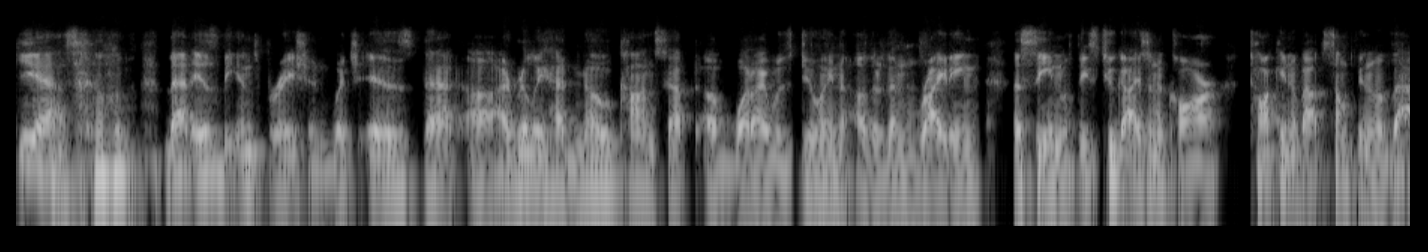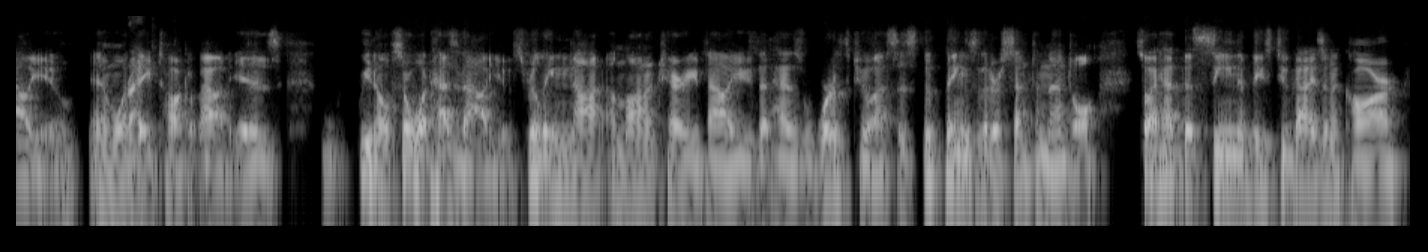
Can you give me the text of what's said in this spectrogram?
Yeah, so that is the inspiration, which is that uh, I really had no concept of what I was doing other than writing a scene with these two guys in a car talking about something of value. And what right. they talk about is, you know, so what has value? It's really not a monetary value that has worth to us, it's the things that are sentimental. So I had this scene of these two guys in a car.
